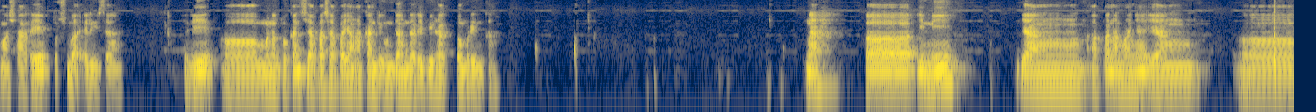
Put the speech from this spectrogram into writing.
Mas Syarif, terus Mbak Eliza. Jadi uh, menentukan siapa-siapa yang akan diundang dari pihak pemerintah. Nah, uh, ini yang apa namanya yang uh,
